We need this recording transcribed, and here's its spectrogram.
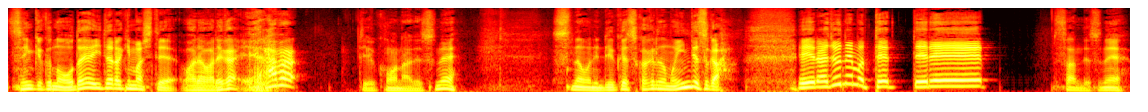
選曲のお題をいただきまして、我々が選ぶっていうコーナーですね。素直にリクエストかけるのもいいんですが、えーラジオネームてってれーさんですね。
